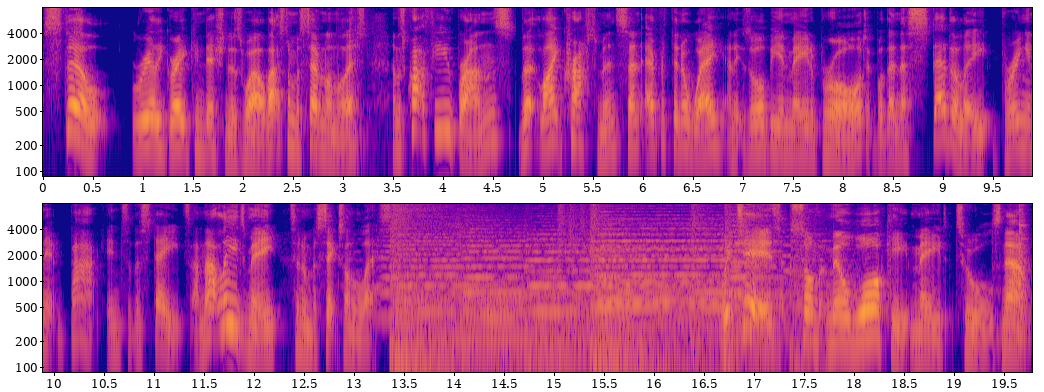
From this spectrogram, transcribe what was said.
still really great condition as well. That's number seven on the list. And there's quite a few brands that, like Craftsman, sent everything away and it's all being made abroad, but then they're steadily bringing it back into the States. And that leads me to number six on the list. Which is some Milwaukee made tools. Now,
